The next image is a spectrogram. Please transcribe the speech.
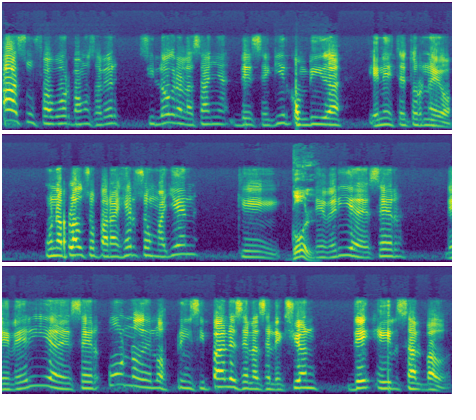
a su favor. Vamos a ver si logra la hazaña de seguir con vida en este torneo. Un aplauso para Gerson Mayen, que Gol. debería de ser debería de ser uno de los principales en la selección de El Salvador.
